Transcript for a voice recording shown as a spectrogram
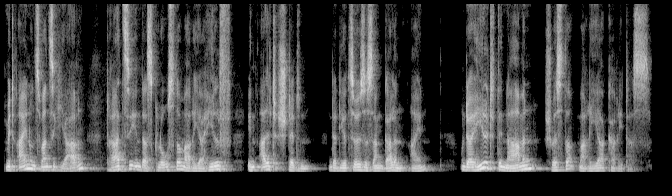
Mit 21 Jahren trat sie in das Kloster Maria Hilf in Altstetten in der Diözese St. Gallen ein und erhielt den Namen Schwester Maria Caritas.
